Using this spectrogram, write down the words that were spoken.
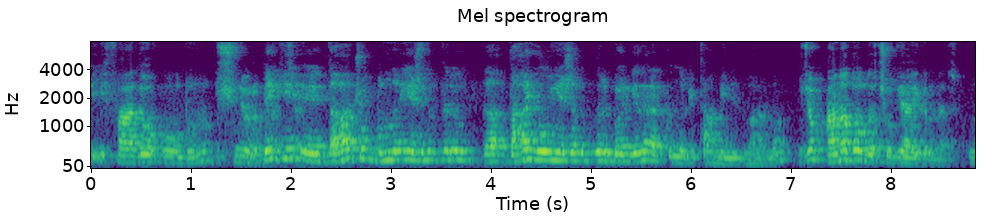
bir ifade olduğunu düşünüyorum. Peki ben. e, daha çok bunların yaşadıkları, da- daha yoğun yaşadıkları bölgeler hakkında bir tahminin var mı? Hocam Anadolu'da çok yaygınlar. Hmm.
